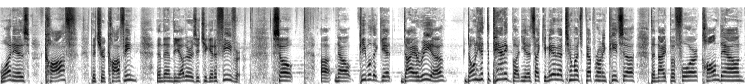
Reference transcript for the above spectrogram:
One is cough, that you're coughing, and then the other is that you get a fever. So uh, now, people that get diarrhea, don't hit the panic button. It's like you may have had too much pepperoni pizza the night before. Calm down,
